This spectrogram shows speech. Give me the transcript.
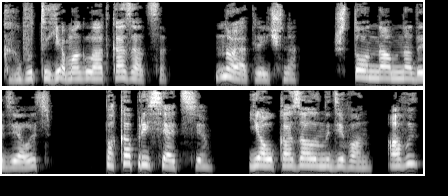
Как будто я могла отказаться. Ну и отлично. Что нам надо делать? Пока присядьте. Я указала на диван. А вы?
